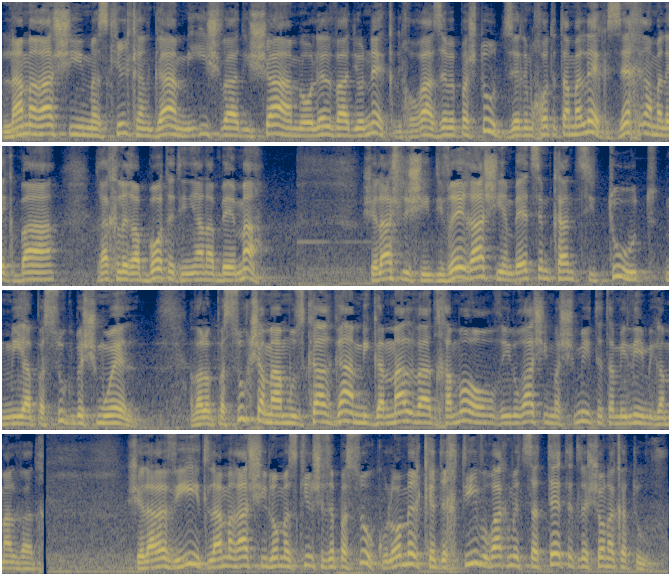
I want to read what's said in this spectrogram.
למה רש"י מזכיר כאן גם מאיש ועד אישה, מעולל ועד יונק? לכאורה זה בפשטות, זה למחות את עמלק. זכר עמלק בא רק לרבות את עניין הבהמה. שאלה שלישית, דברי רש"י הם בעצם כאן ציטוט מהפסוק בשמואל. אבל בפסוק שם מוזכר גם מגמל ועד חמור, ואילו רש"י משמיט את המילים מגמל ועד חמור. שאלה רביעית, למה רש"י לא מזכיר שזה פסוק? הוא לא אומר כדכתיב, הוא רק מצטט את לשון הכתוב.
